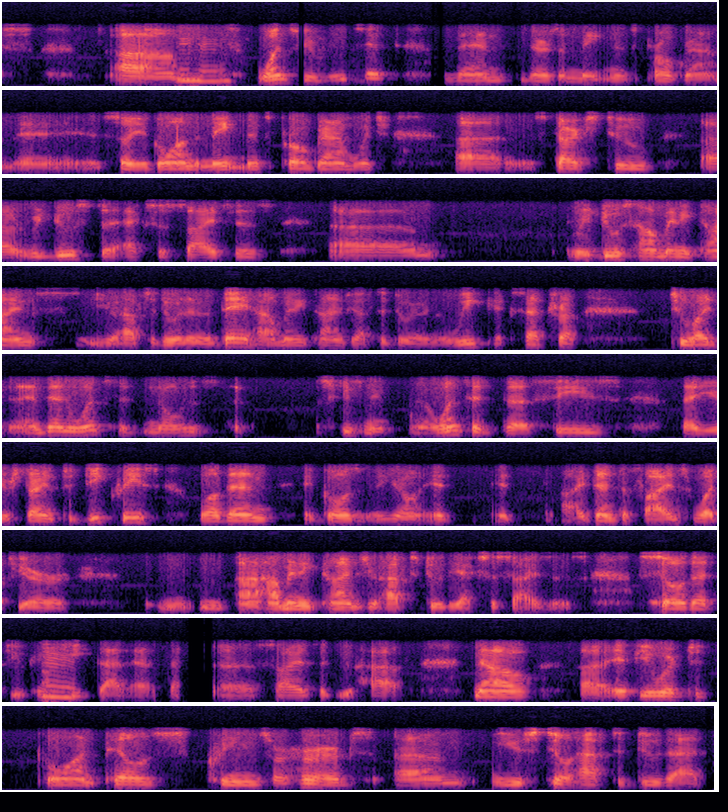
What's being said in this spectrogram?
Um, mm-hmm. Once you reach it, then there's a maintenance program. Uh, so you go on the maintenance program, which uh, starts to uh, reduce the exercises, um, reduce how many times you have to do it in a day, how many times you have to do it in a week, etc. To and then once it knows, excuse me, once it uh, sees that you're starting to decrease, well then it goes, you know, it it identifies what your uh, how many times you have to do the exercises, so that you can mm. keep that at that uh, size that you have. Now, uh, if you were to go on pills, creams, or herbs, um, you still have to do that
